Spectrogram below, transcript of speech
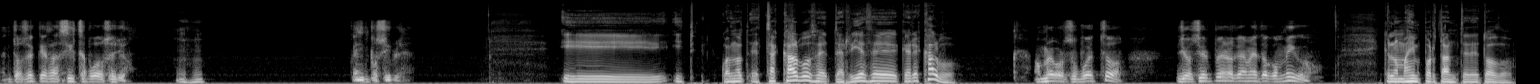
Entonces, ¿qué racista puedo ser yo? Es imposible. Y, y, cuando estás calvo, ¿te ríes de que eres calvo? Hombre, por supuesto. Yo soy el primero que me meto conmigo. Que es lo más importante de todo.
